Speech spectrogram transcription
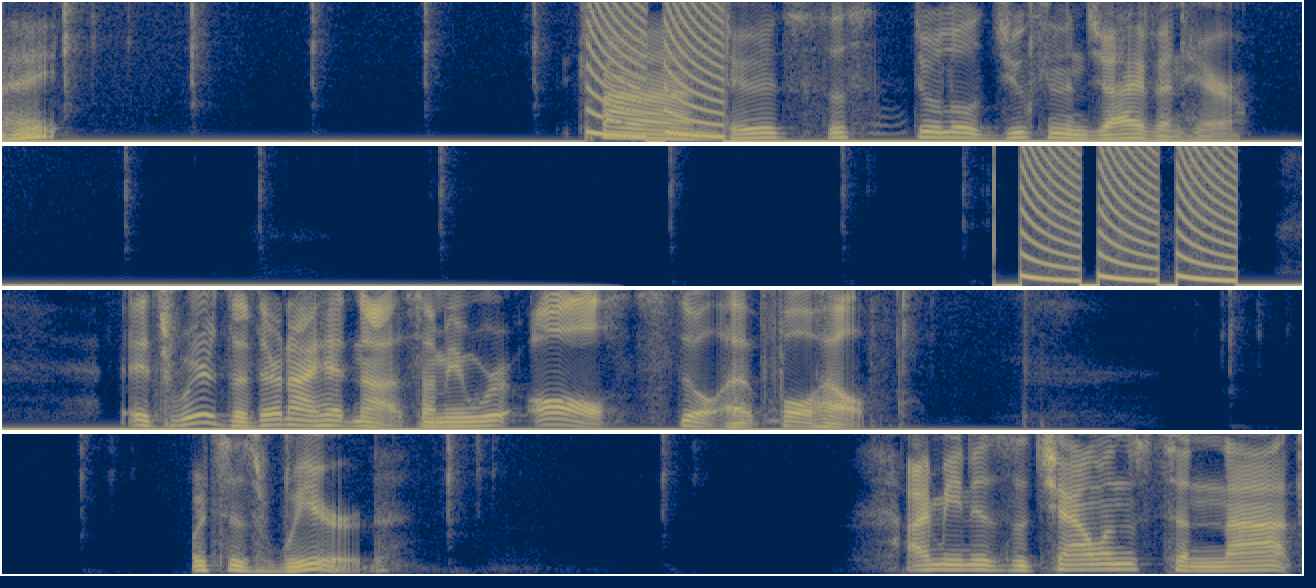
Right. Come on, dudes. Let's do a little juking and jiving here. It's weird that they're not hitting us. I mean, we're all still at full health. Which is weird. I mean, is the challenge to not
